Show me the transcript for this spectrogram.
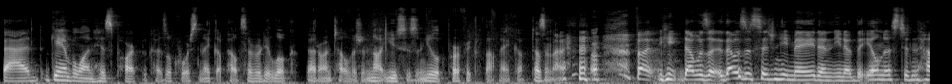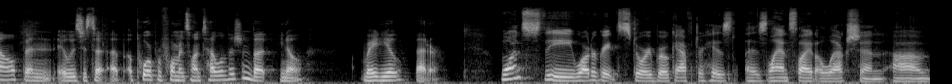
bad gamble on his part because, of course, makeup helps everybody look better on television. Not uses, and you look perfect without makeup. Doesn't matter. but he, that was a that was a decision he made, and you know, the illness didn't help, and it was just a, a poor performance on television. But you know, radio better. Once the Watergate story broke after his his landslide election, um,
